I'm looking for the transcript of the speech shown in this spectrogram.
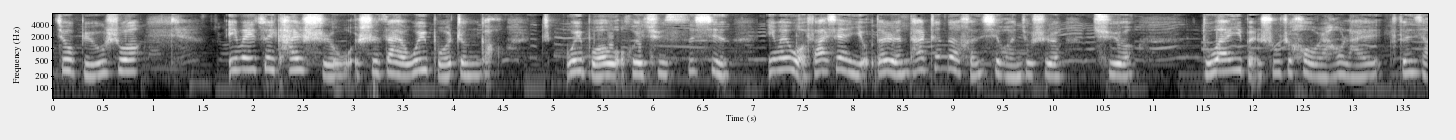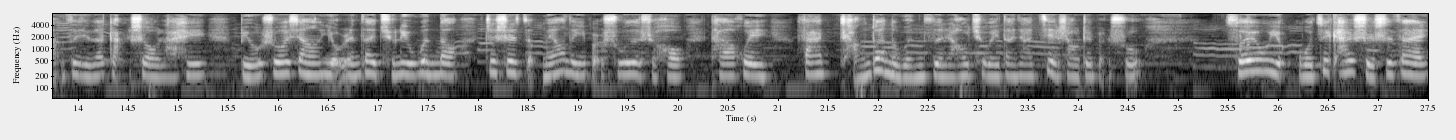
就比如说，因为最开始我是在微博征稿，微博我会去私信，因为我发现有的人他真的很喜欢，就是去读完一本书之后，然后来分享自己的感受，来，比如说像有人在群里问到这是怎么样的一本书的时候，他会发长段的文字，然后去为大家介绍这本书。所以，我有我最开始是在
